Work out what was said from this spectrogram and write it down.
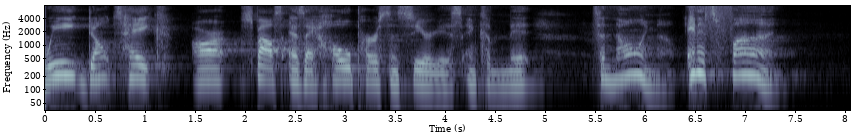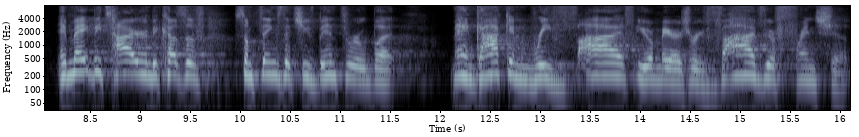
we don't take our spouse as a whole person serious and commit to knowing them. And it's fun. It may be tiring because of some things that you've been through, but man, God can revive your marriage, revive your friendship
